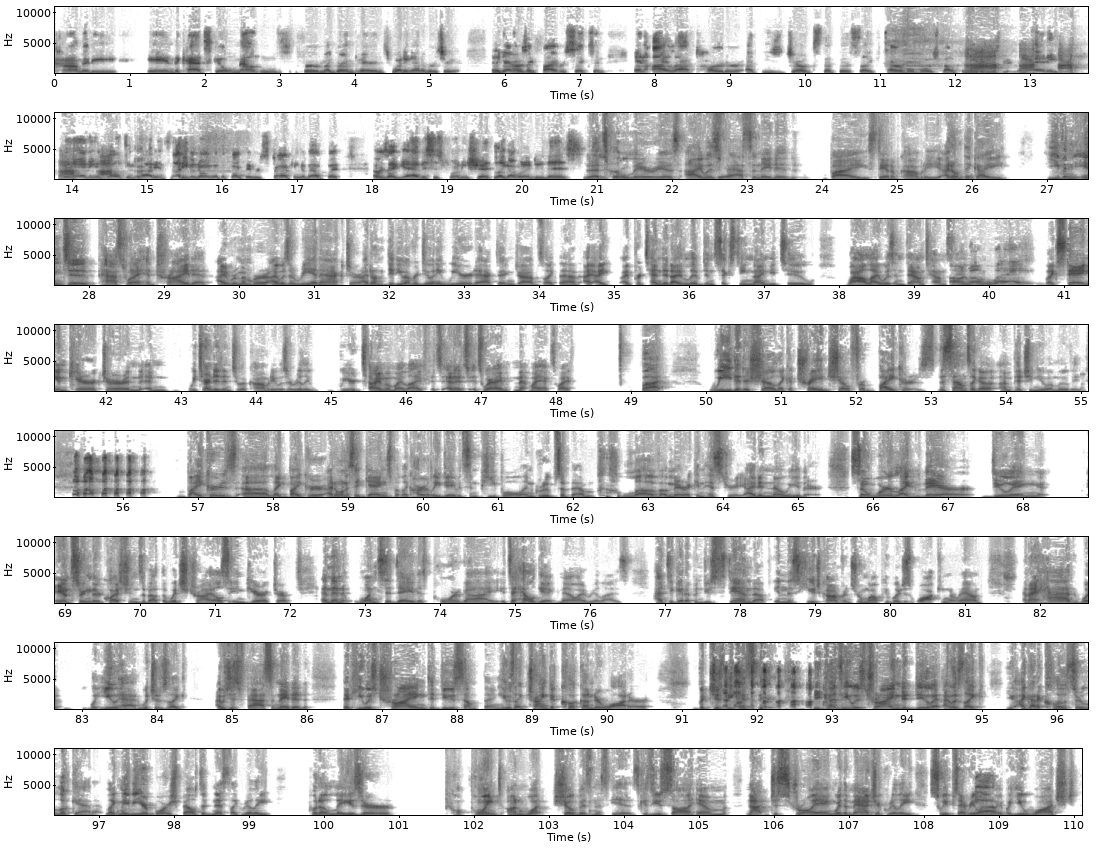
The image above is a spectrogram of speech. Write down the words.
comedy in the Catskill Mountains for my grandparents' wedding anniversary. And again, I was like five or six, and and I laughed harder at these jokes that this like terrible Borscht Belt comedian was doing than any than any adult in the audience, not even knowing what the fuck they were talking about. But I was like, yeah, this is funny shit. Like, I want to do this. this That's hilarious. I was yeah. fascinated by stand up comedy. I don't think I even into past when I had tried it, I remember I was a reenactor. I don't. Did you ever do any weird acting jobs like that? I I, I pretended I lived in 1692 while I was in downtown. Salem, oh no way! Like staying in character, and and we turned it into a comedy. It was a really weird time of my life. It's and it's it's where I met my ex wife. But we did a show like a trade show for bikers. This sounds like a I'm pitching you a movie. bikers uh like biker i don't want to say gangs but like harley davidson people and groups of them love american history. I didn't know either. So we're like there doing answering their questions about the witch trials in character. And then once a day this poor guy it's a hell gig now i realize had to get up and do stand up in this huge conference room while people are just walking around. And i had what what you had which was like I was just fascinated that he was trying to do something. He was like trying to cook underwater, but just because because he was trying to do it, I was like, you, I got a closer look at it. Like maybe your Borscht Beltedness like really put a laser point on what show business is because you saw him not destroying where the magic really sweeps everyone yeah. away, but you watched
